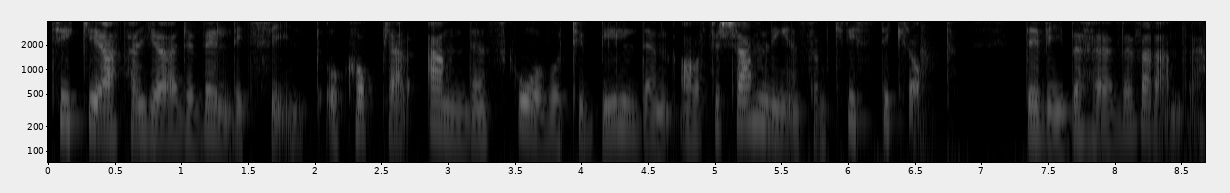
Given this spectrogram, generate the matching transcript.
tycker jag att han gör det väldigt fint och kopplar Andens gåvor till bilden av församlingen som Kristi kropp, där vi behöver varandra.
